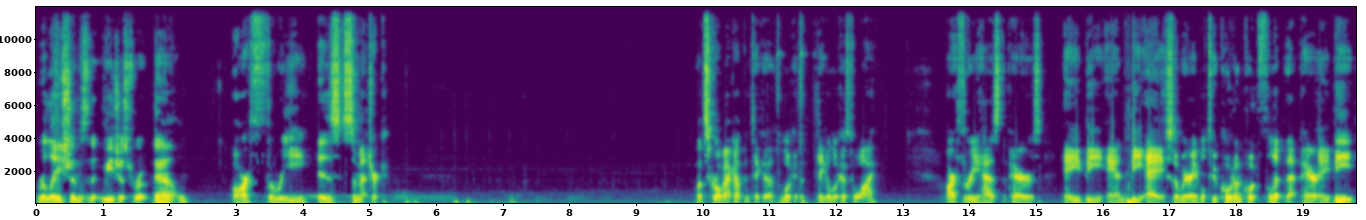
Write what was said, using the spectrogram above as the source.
relations that we just wrote down, R3 is symmetric. let's scroll back up and take a look at take a look as to why. R3 has the pairs AB and BA, so we're able to quote unquote flip that pair AB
